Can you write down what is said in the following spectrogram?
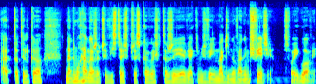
a to tylko nadmuchana rzeczywistość przez kogoś, kto żyje w jakimś wyimaginowanym świecie w swojej głowie.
